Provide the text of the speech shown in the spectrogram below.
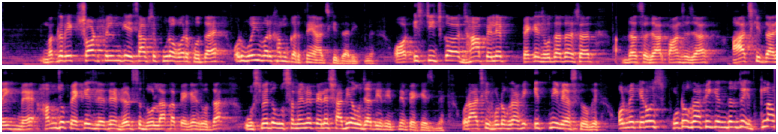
मतलब एक शॉर्ट फ़िल्म के हिसाब से पूरा वर्क होता है और वही वर्क हम करते हैं आज की तारीख में। और इस चीज़ का जहाँ पहले पैकेज होता था सर, दस हज़ार, पाँच हज़ार, आज की तारीख में हम जो पैकेज लेते हैं, डेढ़ से दो लाख का पैकेज होता है उसमें तो उस समय में पहले शादियाँ हो जाती थी इतने पैकेज में। और आज की फोटोग्राफी इतनी व्यस्त हो गई। और मैं कह रहा हूँ, इस फोटोग्राफी के अंदर तो इतना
